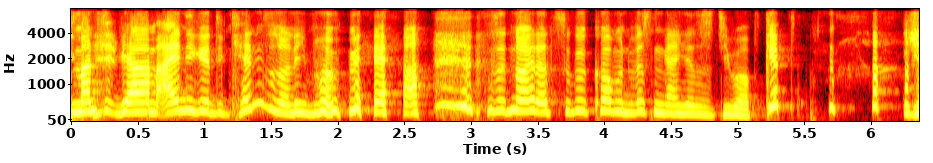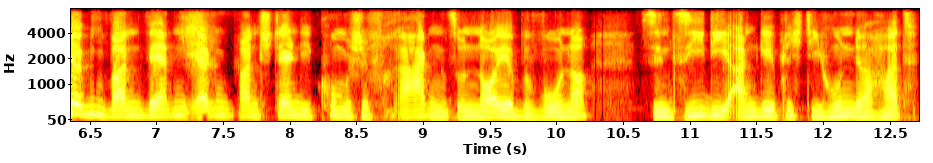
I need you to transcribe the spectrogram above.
Manche, wir haben einige, die kennen sie noch nicht mal mehr, sind neu dazugekommen und wissen gar nicht, dass es die überhaupt gibt. Irgendwann werden, irgendwann stellen die komische Fragen, so neue Bewohner. Sind sie, die angeblich die Hunde hat?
